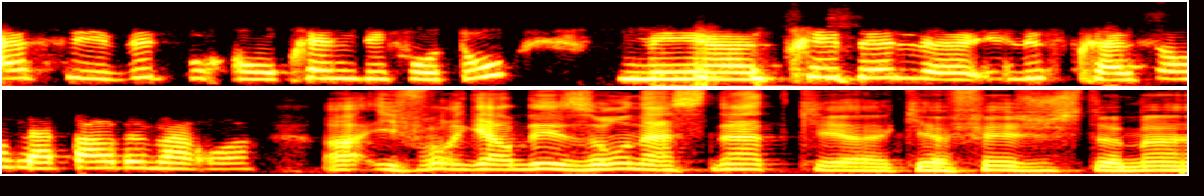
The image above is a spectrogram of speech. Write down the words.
assez vite pour qu'on prenne des photos, mais euh, très belle euh, illustration de la part de Marois. Ah, il faut regarder Zone Asnat qui a, qui a fait justement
